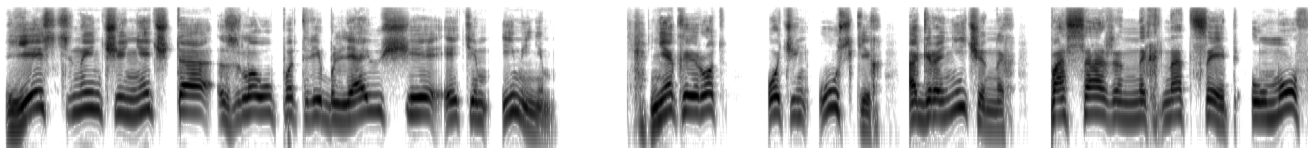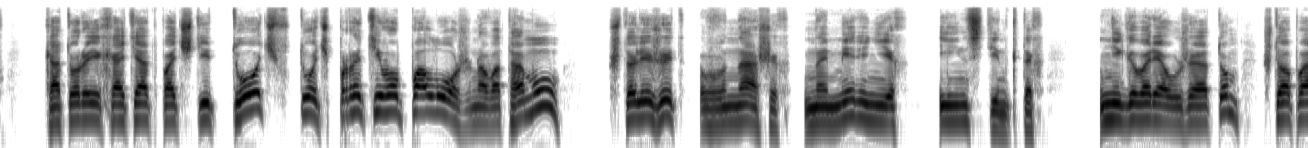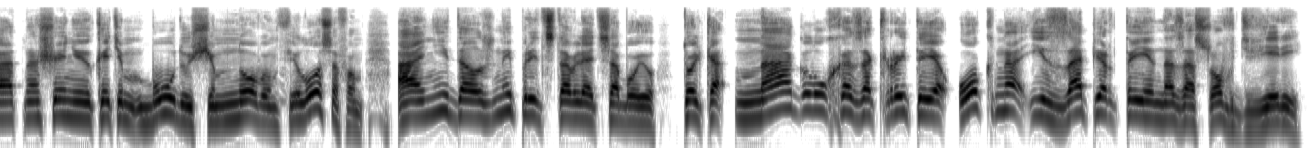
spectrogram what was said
есть нынче нечто злоупотребляющее этим именем. Некий род очень узких, ограниченных, посаженных на цепь умов, которые хотят почти точь-в-точь точь противоположного тому, что лежит в наших намерениях и инстинктах, Не говоря уже о том, что по отношению к этим будущим новым философам они должны представлять собою только наглухо закрытые окна и запертые на засов двери.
